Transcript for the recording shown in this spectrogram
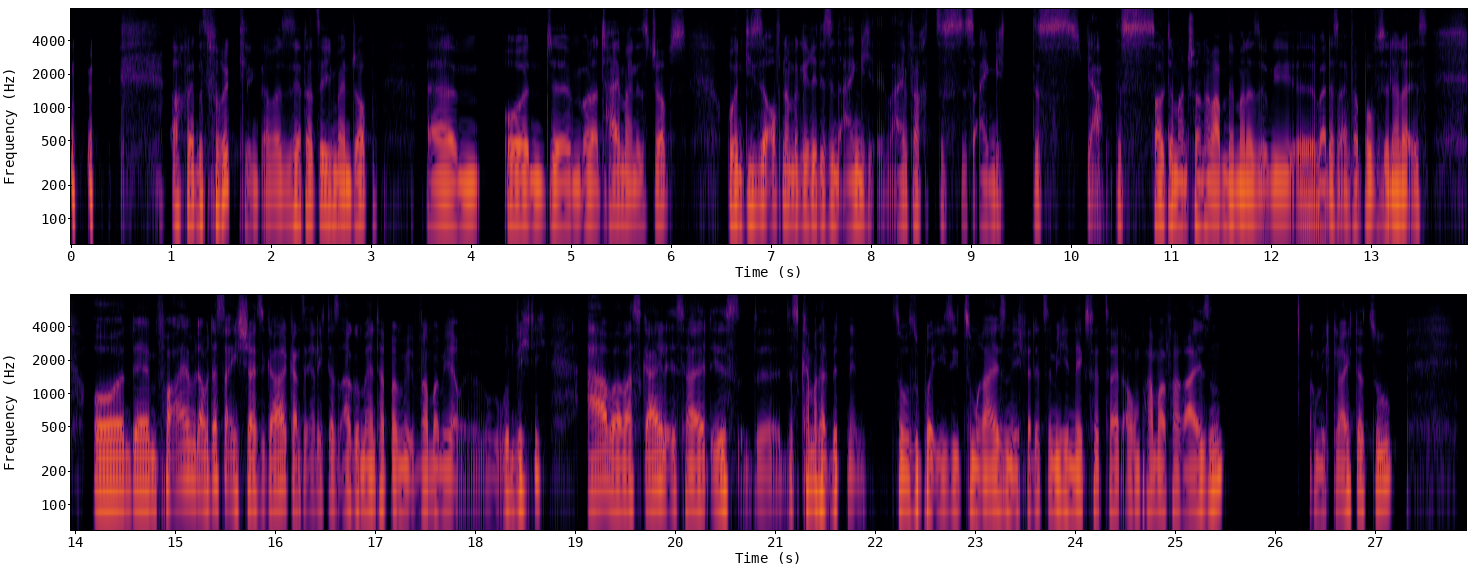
auch wenn das verrückt klingt, aber es ist ja tatsächlich mein Job. Ähm, und ähm, oder Teil meines Jobs. Und diese Aufnahmegeräte sind eigentlich einfach, das ist eigentlich das, ja, das sollte man schon haben, wenn man das irgendwie, äh, weil das einfach professioneller ist. Und ähm, vor allem, aber das ist eigentlich scheißegal, ganz ehrlich, das Argument hat bei mir, war bei mir unwichtig. Aber was geil ist halt, ist, äh, das kann man halt mitnehmen. So super easy zum Reisen. Ich werde jetzt nämlich in nächster Zeit auch ein paar Mal verreisen. Komme ich gleich dazu.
